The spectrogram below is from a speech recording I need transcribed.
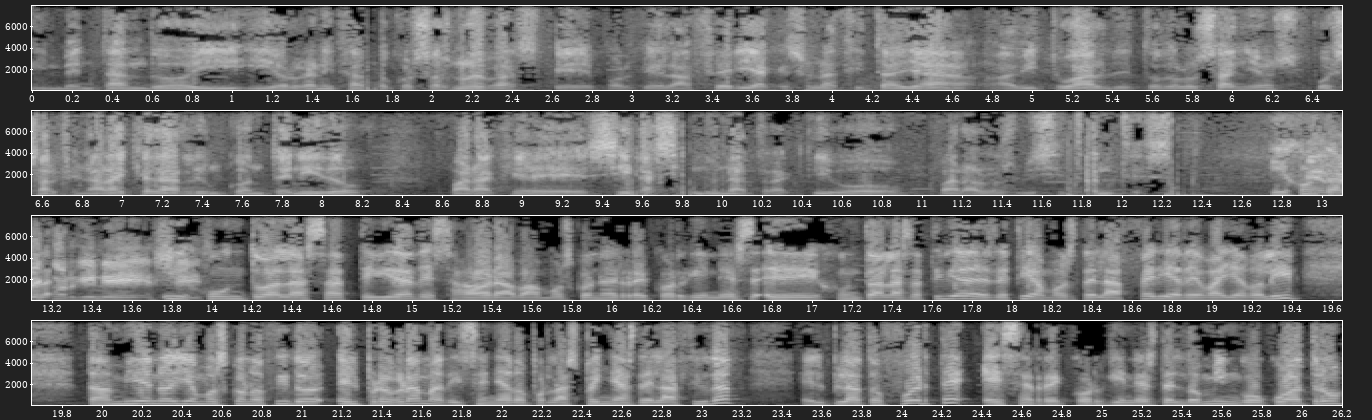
inventando y, organizando cosas nuevas, porque la feria, que es una cita ya habitual de todos los años, pues al final hay que darle un contenido para que siga siendo un atractivo para los visitantes. Y junto, a, las actividades, ahora vamos con el récord Guinness, eh, junto a las actividades, decíamos, de la Feria de Valladolid, también hoy hemos conocido el programa diseñado por las peñas de la ciudad. El plato fuerte, ese récord Guinness del domingo 4,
